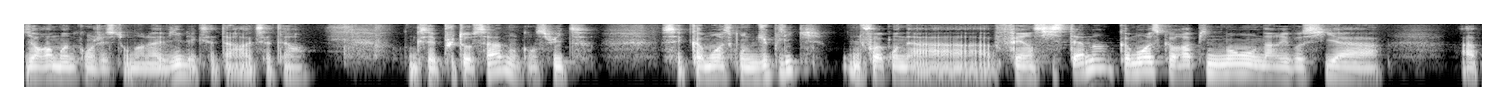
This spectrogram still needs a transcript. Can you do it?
il y aura moins de congestion dans la ville, etc. etc. Donc c'est plutôt ça. Donc ensuite, c'est comment est-ce qu'on duplique une fois qu'on a fait un système, comment est-ce que rapidement on arrive aussi à, à,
